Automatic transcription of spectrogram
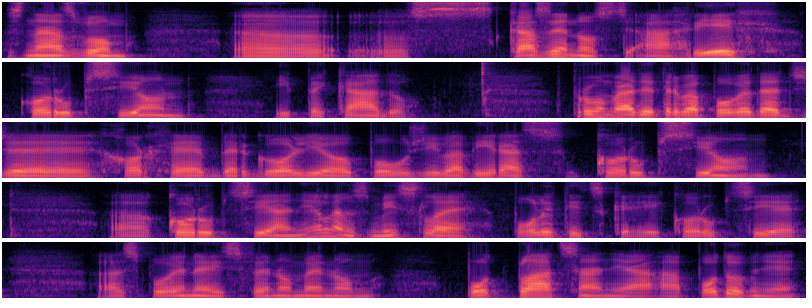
s názvom e, Skazenosť a hriech, korupcion i pecado. V prvom rade treba povedať, že Jorge Bergoglio používa výraz korupcion. E, korupcia nielen v zmysle politickej korupcie, spojenej s fenoménom podplácania a podobne,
